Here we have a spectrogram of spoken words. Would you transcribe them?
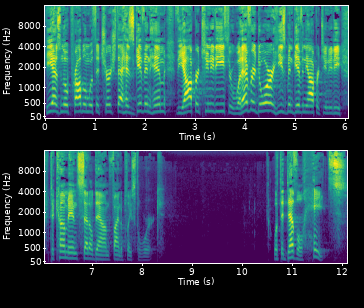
He has no problem with the church that has given him the opportunity, through whatever door he's been given the opportunity, to come in, settle down, find a place to work. What the devil hates,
